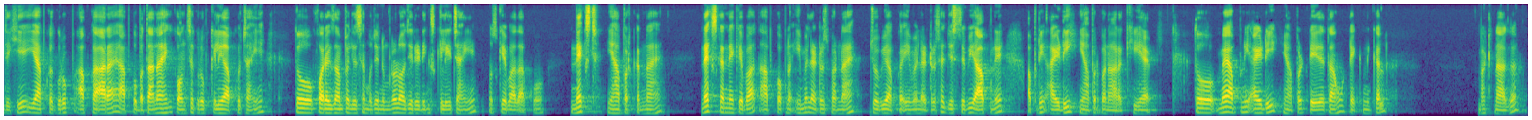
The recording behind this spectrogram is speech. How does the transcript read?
देखिए, ये आपका ग्रुप आपका आ रहा है, आपको बताना है कि कौन से ग्रुप के लिए आपको चाहिए। तो फॉर एग्जांपल जैसे मुझे न्यूमरोलॉजी रीडिंग्स के लिए चाहिए, उसके बाद आपको नेक्स्ट यहाँ पर करना है। नेक्स्ट करने के बाद आपको अपना ईमेल एड्रेस भरना है, जो भी आपका ईमेल एड्रेस है, जिससे भी आपने अपनी आईडी डी यहाँ पर बना रखी है। तो मैं अपनी आईडी डी यहाँ पर दे देता हूँ, टेक्निकल भटनागर।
